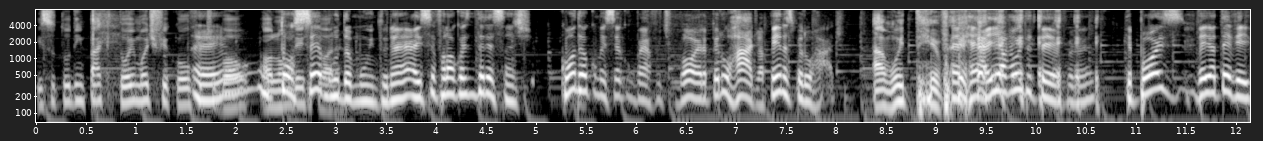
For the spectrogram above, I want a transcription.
Isso tudo impactou e modificou o É, futebol o ao longo da torcer história. muda muito, né? Aí você falou uma coisa interessante. Quando eu comecei a acompanhar futebol, era pelo rádio, apenas pelo rádio. Há muito tempo. É, aí há muito tempo, né? Depois veio a TV.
